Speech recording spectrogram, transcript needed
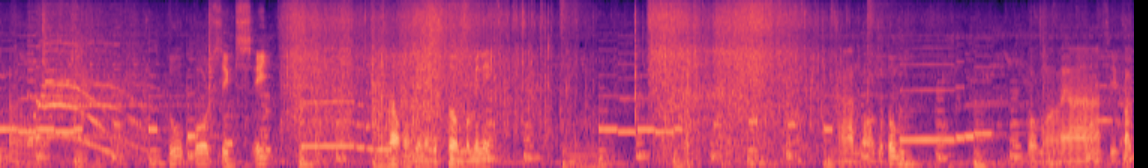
Ah, 2, 4, 6, 8. Ano, kung sino gusto, bumili. Yan, mga gutom. O, mga kaya sipag.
